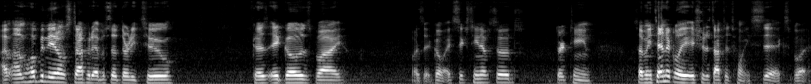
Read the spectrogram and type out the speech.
I'm, I'm hoping they don't stop at episode 32 because it goes by what does it go by 16 episodes 13 so, I mean, technically it should have stopped at 26, but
